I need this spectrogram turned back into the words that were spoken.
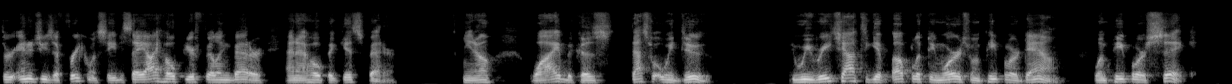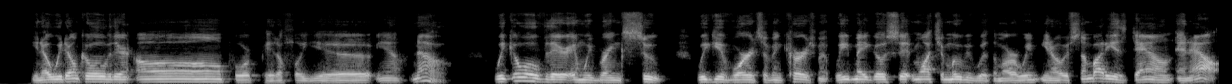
through energies of frequency to say, I hope you're feeling better and I hope it gets better. You know, why? Because that's what we do. We reach out to give uplifting words when people are down, when people are sick. You know, we don't go over there and, oh, poor, pitiful you. You know, no. We go over there and we bring soup we give words of encouragement. We may go sit and watch a movie with them, or we, you know, if somebody is down and out,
